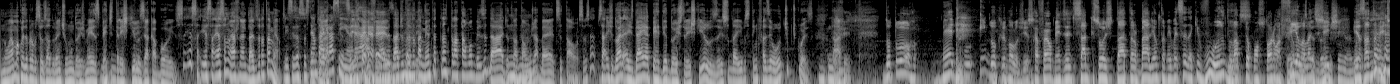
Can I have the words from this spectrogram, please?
Não é uma coisa para você usar durante um, dois meses, perdi 3 quilos e acabou. Isso, essa, essa, essa não é a finalidade do tratamento. Precisa sustentar a gracinha, né? A finalidade é, do tratamento é tratar uma obesidade, é tratar uhum. um diabetes e tal. Se você, se a, ideia, a ideia é perder 2, 3 quilos, isso daí você tem que fazer outro tipo de coisa. Entendi. Tá? Perfeito. Doutor médico endocrinologista, Rafael Mendes, a gente sabe que o senhor está trabalhando também, vai sair daqui voando Isso. lá pro seu consultório, uma fila lá de gente. Exatamente.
